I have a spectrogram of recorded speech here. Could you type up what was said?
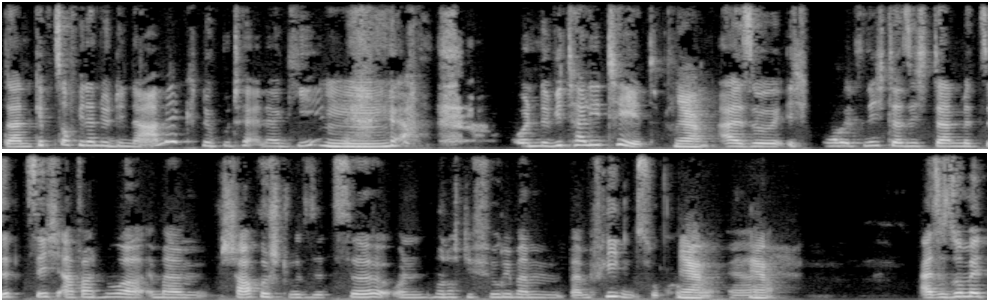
dann gibt's auch wieder eine Dynamik, eine gute Energie Mhm. und eine Vitalität. Ja. Also ich glaube jetzt nicht, dass ich dann mit 70 einfach nur in meinem Schaukelstuhl sitze und nur noch die Vögel beim, beim Fliegen zugucke. Ja. Ja. Also somit,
